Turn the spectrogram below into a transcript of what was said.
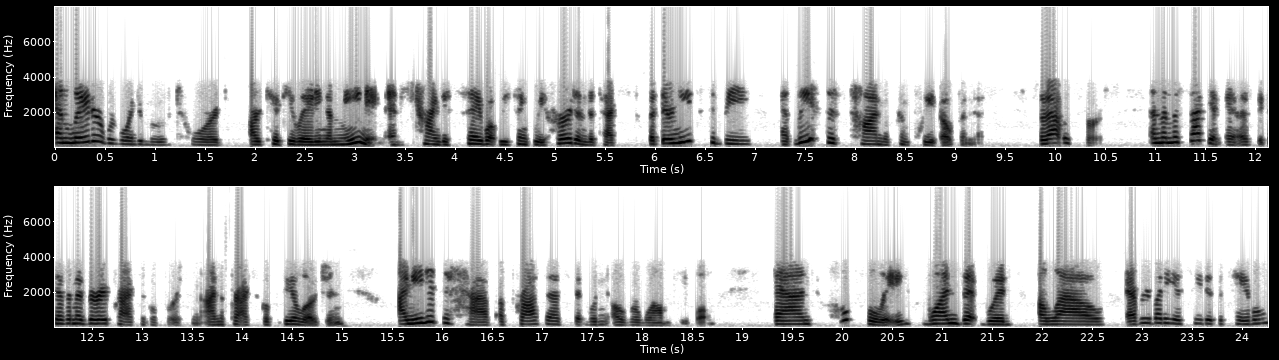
And later, we're going to move toward articulating a meaning and trying to say what we think we heard in the text. But there needs to be at least this time of complete openness. So that was first. And then the second is because I'm a very practical person, I'm a practical theologian, I needed to have a process that wouldn't overwhelm people. And hopefully one that would allow everybody a seat at the table,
